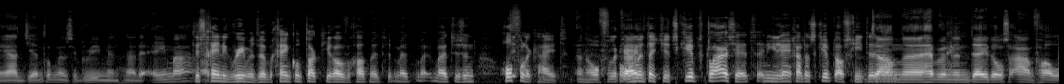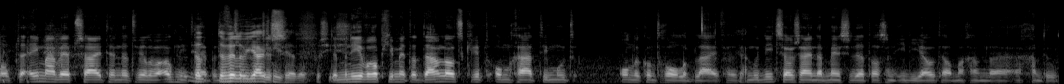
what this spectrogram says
ja, gentleman's agreement naar de EMA. Het is geen agreement, we hebben geen contact hierover gehad, met, met, maar het is een hoffelijkheid. Een hoffelijkheid. Op het moment dat je het script klaarzet en iedereen gaat het script afschieten... Dan, dan... Uh, hebben we een DDoS aanval op de EMA-website en dat willen we ook niet dat, hebben. Dat willen we juist dus niet hebben, precies. De manier waarop je met dat downloadscript omgaat, die moet onder controle blijven. Het moet niet zo zijn dat mensen dat als een idioot allemaal gaan, uh, gaan doen.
